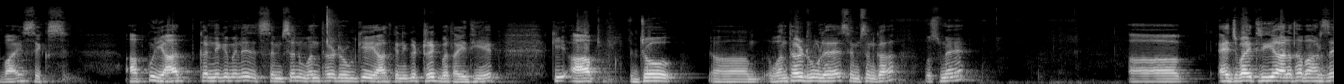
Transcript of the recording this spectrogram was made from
Y six आपको याद करने के, मैंने सिम्सन वन थर्ड रूल की याद करने की ट्रिक बताई थी एक, कि आप जो वन थर्ड रूल है सिम्सन का, उसमें एच बाई थ्री आ रहा था बाहर से,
